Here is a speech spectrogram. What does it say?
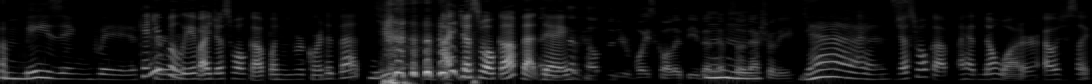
amazing with Can you believe I just woke up when we recorded that? yeah I just woke up that I day. think that helped with your voice quality that episode Mhm. actually. I yes just woke up. I had no water. I was just like,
